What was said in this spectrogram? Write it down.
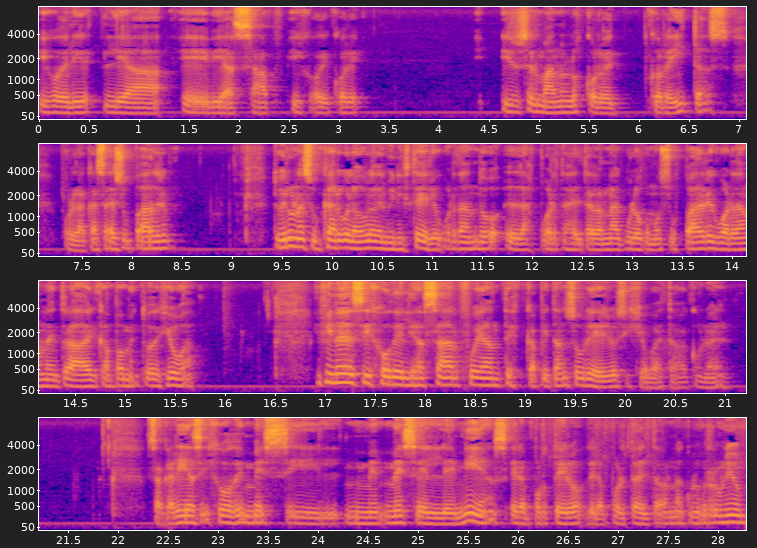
hijo de Leabiasaf, hijo de Coré, y sus hermanos, los coreitas, por la casa de su padre, tuvieron a su cargo la obra del ministerio, guardando las puertas del tabernáculo como sus padres guardaron la entrada del campamento de Jehová. Y Fines, hijo de Eleazar, fue antes capitán sobre ellos y Jehová estaba con él. Zacarías, hijo de Meselemías, era portero de la puerta del tabernáculo de reunión.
